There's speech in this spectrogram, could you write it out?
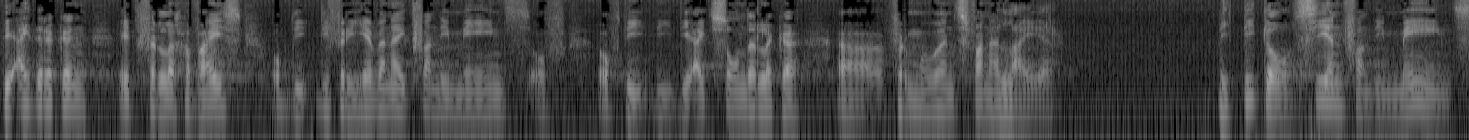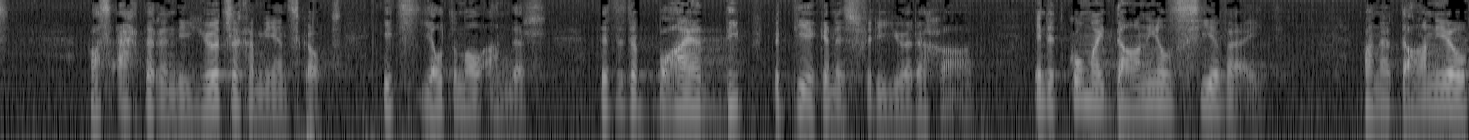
Die uitdrukking het vir hulle gewys op die die verhewenheid van die mens of of die die die uitsonderlike uh vermoëns van 'n leier. Die titel seun van die mens was egter in die Joodse gemeenskap iets heeltemal anders. Dit het 'n baie diep betekenis vir die Jode gehad. En dit kom uit Daniël 7 uit. Wanneer Daniël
